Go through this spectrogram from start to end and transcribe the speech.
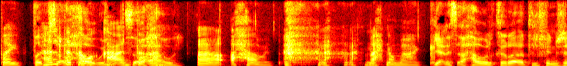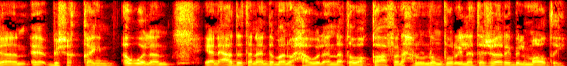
طيب, طيب هل سأحاول تتوقع أنت سأحاول. آه أحاول. نحن معك. يعني سأحاول قراءة الفنجان آه، بشقين. أولا يعني عادة عندما نحاول أن نتوقع فنحن ننظر إلى تجارب الماضي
